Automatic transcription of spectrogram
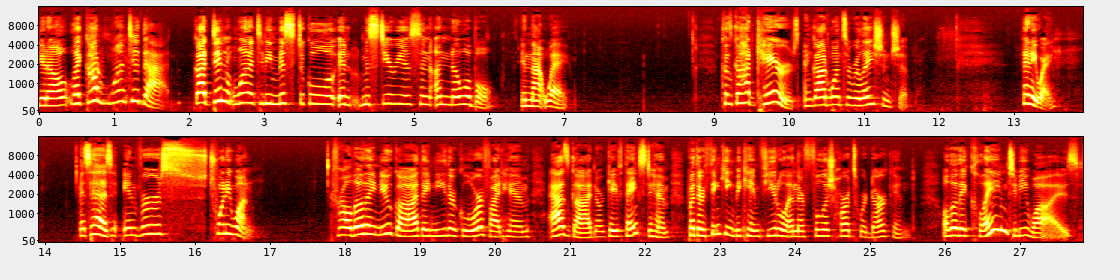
You know, like God wanted that. God didn't want it to be mystical and mysterious and unknowable in that way. Because God cares and God wants a relationship. Anyway, it says in verse 21 For although they knew God, they neither glorified him as God nor gave thanks to him, but their thinking became futile and their foolish hearts were darkened. Although they claimed to be wise,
